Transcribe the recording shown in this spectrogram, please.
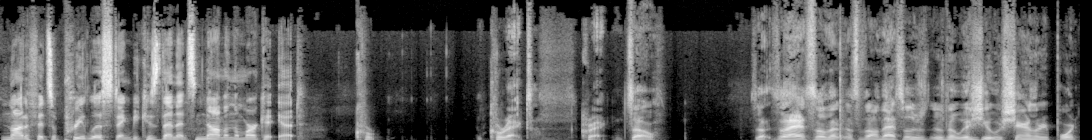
Not if it's a pre listing because then it's not on the market yet. cor- correct, correct. So, so so that so that, that's on that. So there's there's no issue with sharing the report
